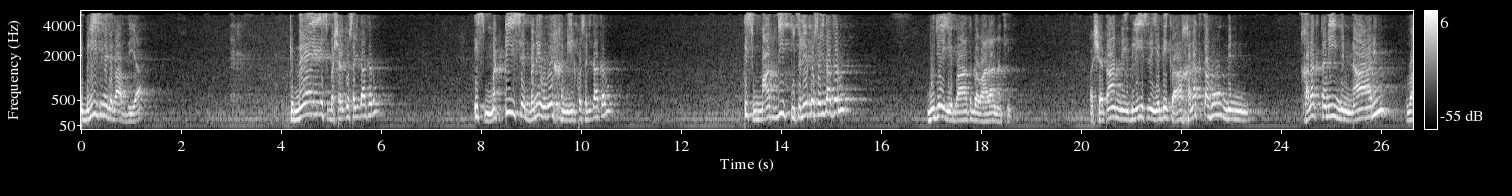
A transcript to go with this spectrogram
ابلیس نے جواب دیا کہ میں اس بشر کو سجدہ کروں۔ اس مٹی سے بنے ہوئے خمیر کو سجدہ کروں؟ اس مادی پتلے کو سجدہ کروں؟ مجھے یہ بات گوارا نہ تھی۔ اور شیطان نے ابلیس نے یہ بھی کہا خلقتا ہوں من خلق تنی من نارن وہ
